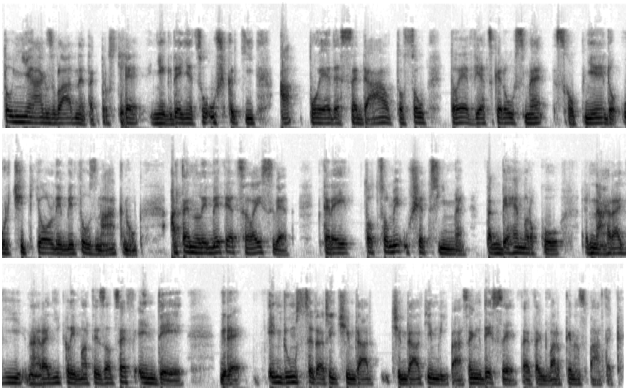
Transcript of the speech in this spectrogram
to nějak zvládne, tak prostě někde něco uškrtí a pojede se dál. To, jsou, to je věc, kterou jsme schopni do určitého limitu zmáknout. A ten limit je celý svět, který to, co my ušetříme, tak během roku nahradí, nahradí klimatizace v Indii, kde Indům se daří čím dál, čím dál tím líp. Já jsem kdysi, to je tak dva roky na zpátek,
